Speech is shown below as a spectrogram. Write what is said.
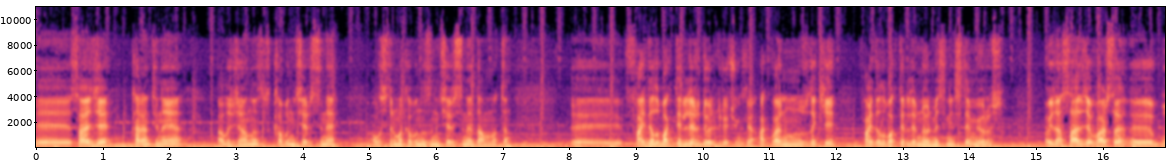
Ee, sadece karantinaya alacağınız kabın içerisine alıştırma kabınızın içerisine damlatın. Ee, faydalı bakterileri de öldürüyor çünkü akvaryumunuzdaki faydalı bakterilerin ölmesini istemiyoruz. O yüzden sadece varsa e, bu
